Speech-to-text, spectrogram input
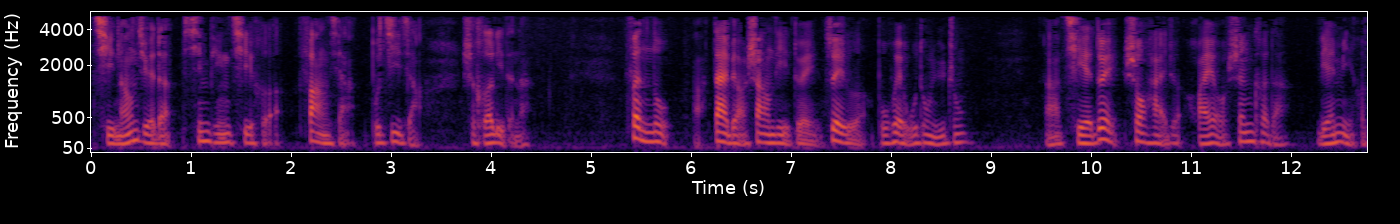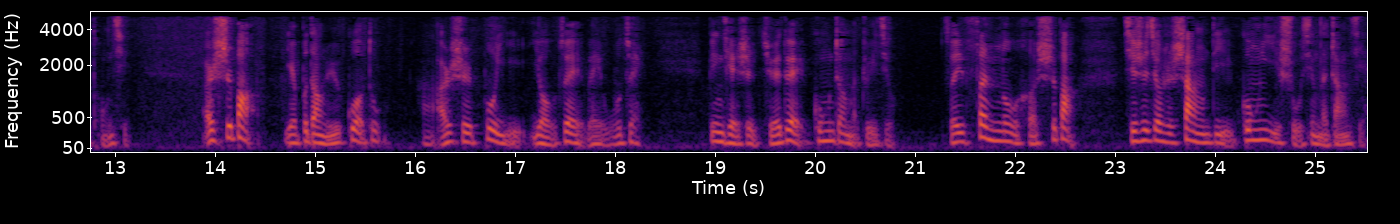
岂能觉得心平气和、放下不计较？是合理的呢？愤怒啊，代表上帝对罪恶不会无动于衷啊，且对受害者怀有深刻的怜悯和同情，而施暴也不等于过度啊，而是不以有罪为无罪，并且是绝对公正的追究。所以，愤怒和施暴其实就是上帝公义属性的彰显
